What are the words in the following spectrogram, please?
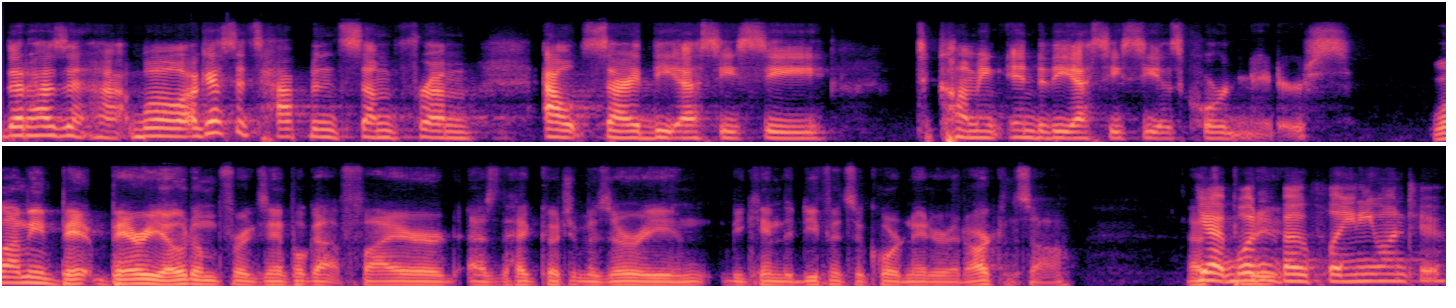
that hasn't happened. Well, I guess it's happened some from outside the SEC to coming into the SEC as coordinators. Well, I mean, Barry Odom, for example, got fired as the head coach at Missouri and became the defensive coordinator at Arkansas. That's yeah, wasn't Bo Pelini one too?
